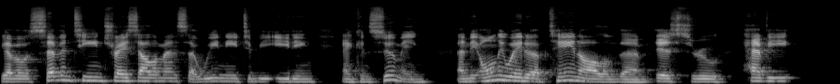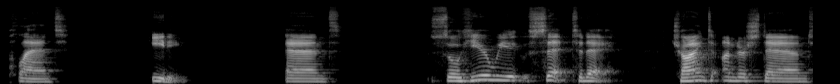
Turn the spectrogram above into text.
we have about 17 trace elements that we need to be eating and consuming. And the only way to obtain all of them is through heavy plant eating. And so here we sit today, trying to understand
